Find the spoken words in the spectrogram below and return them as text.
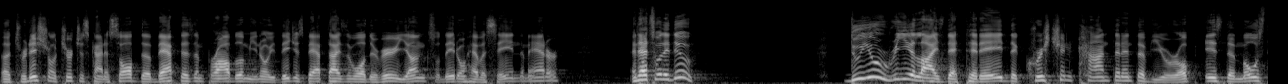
uh, traditional churches kind of solved the baptism problem. You know, they just baptize them while they're very young, so they don't have a say in the matter. And that's what they do. Do you realize that today the Christian continent of Europe is the most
